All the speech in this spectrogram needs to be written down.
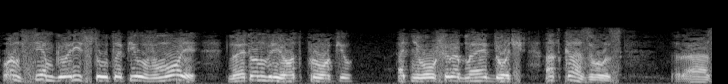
Он всем говорит, что утопил в море, но это он врет, пропил. От него уж и родная дочь отказывалась. Раз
